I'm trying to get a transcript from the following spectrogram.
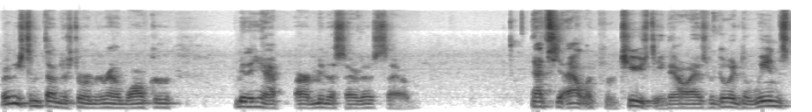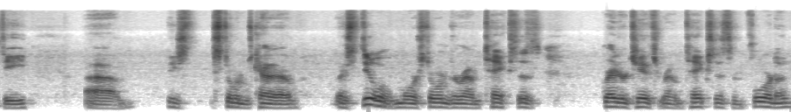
maybe some thunderstorms around Walker, Minnesota. So that's the outlook for Tuesday. Now, as we go into Wednesday, um, these storms kind of there's still more storms around Texas, greater chance around Texas and Florida.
